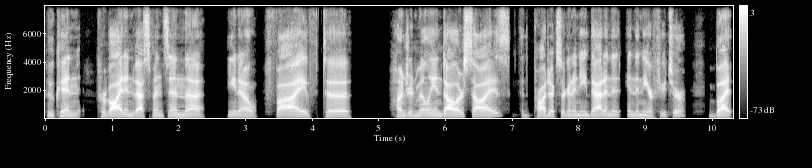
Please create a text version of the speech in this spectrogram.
who can provide investments in the, you know, 5 to 100 million dollar size. The projects are going to need that in the in the near future. But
